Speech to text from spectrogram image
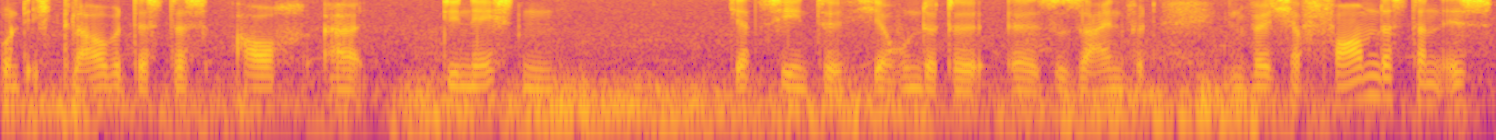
Und ich glaube, dass das auch äh, die nächsten Jahrzehnte, Jahrhunderte äh, so sein wird. In welcher Form das dann ist,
